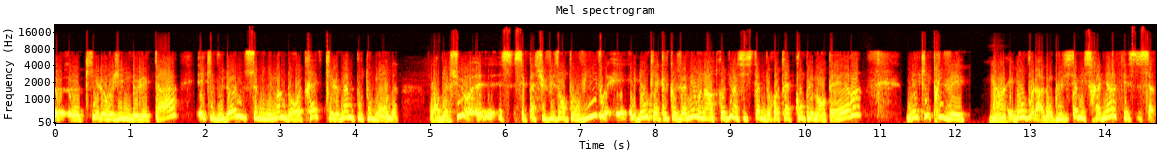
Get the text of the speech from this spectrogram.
euh, euh, qui est le régime de l'État et qui vous donne ce minimum de retraite qui est le même pour tout le monde. Alors bien sûr, euh, c'est pas suffisant pour vivre et, donc il y a quelques années, on a introduit un système de retraite complémentaire, mais qui est privé. Hein. Mmh. Et donc voilà, donc le système israélien, ça,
